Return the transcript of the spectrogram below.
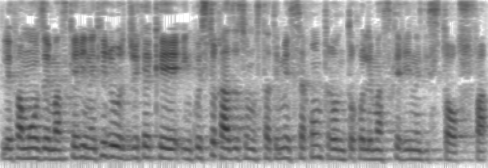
le famose mascherine chirurgiche che in questo caso sono state messe a confronto con le mascherine di stoffa.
